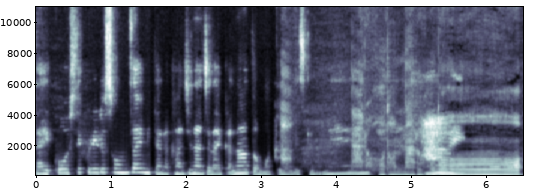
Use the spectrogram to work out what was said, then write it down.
代行してくれる存在みたいな感じなんじゃないかなと思ってるんですけどね。なるほど、なるほど。は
